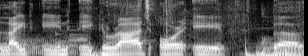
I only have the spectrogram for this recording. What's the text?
light in a garage or a uh,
